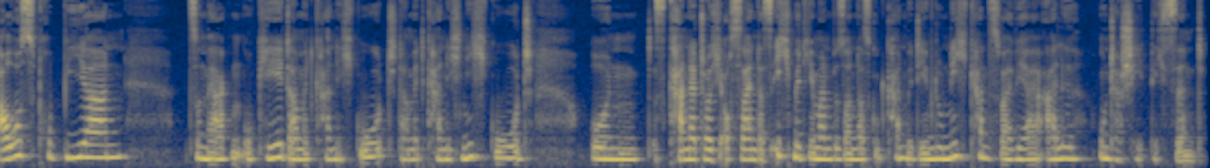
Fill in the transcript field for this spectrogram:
Ausprobieren, zu merken, okay, damit kann ich gut, damit kann ich nicht gut. Und es kann natürlich auch sein, dass ich mit jemandem besonders gut kann, mit dem du nicht kannst, weil wir ja alle unterschiedlich sind.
